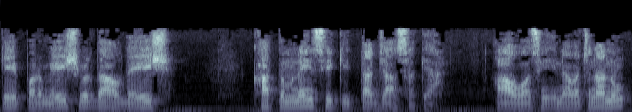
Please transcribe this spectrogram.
ਕਿ ਪਰਮੇਸ਼ਵਰ ਦਾ ਉਦੇਸ਼ ਖਤਮ ਨਹੀਂ ਸੀ ਕੀਤਾ ਜਾ ਸਕਿਆ। ਆਓ ਅਸੀਂ ਇਹਨਾਂ ਵਚਨਾਂ ਨੂੰ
